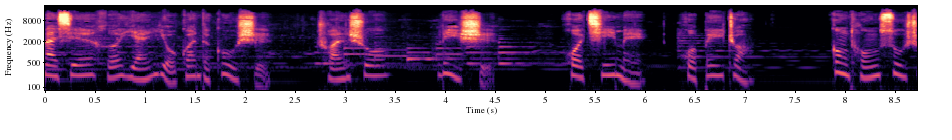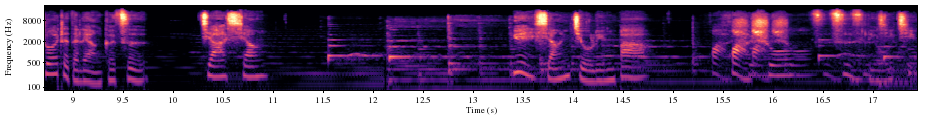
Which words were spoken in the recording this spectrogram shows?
那些和盐有关的故事、传说、历史，或凄美，或悲壮，共同诉说着的两个字：家乡。悦享九零八，话说自流井。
